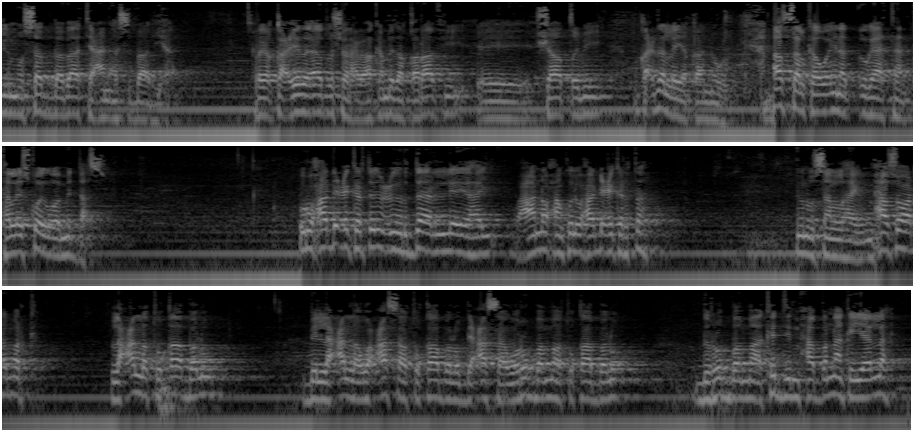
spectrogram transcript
اlmusababaati can asbaabiha ragga qaacidada aad u sharx waxaa ka mida qaraafi shaaibi qaacida la yaqaano wey asalka waa inaad ogaataan ta laysku eg waa midaas war waxaa dhici karta in cudurdaar leeyahay waxaana waaan kule waxaa dhici karta inuusan lahayn maxaa soo hadha marka lacala tuqaabalu bilacala wacasa tuqaabalu bicasa warubama tuqaabalu birubama kadib maxaa banaanka yaalla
